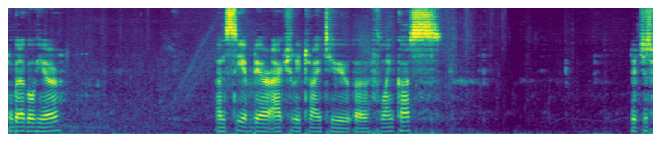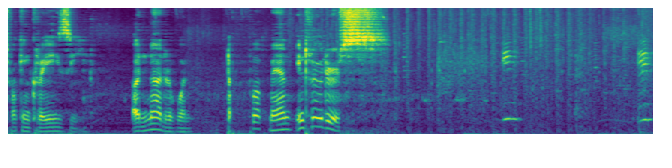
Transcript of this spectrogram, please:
I'm gonna go here. and see if they're actually try to uh, flank us. They're just fucking crazy. Another one. The fuck, man? Intruders! In, in,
